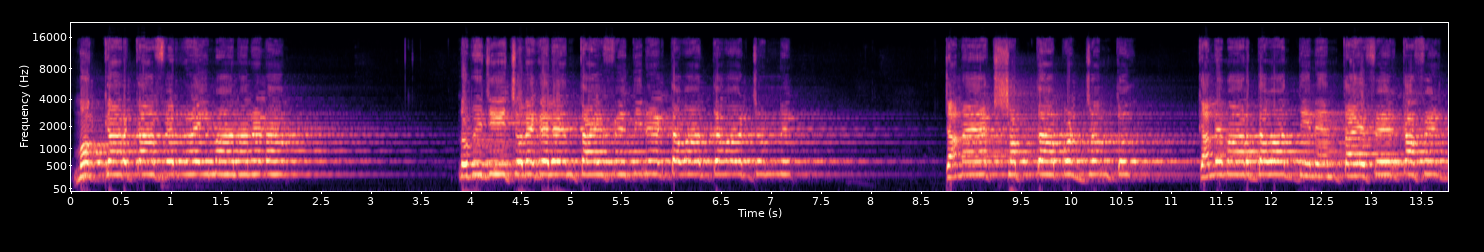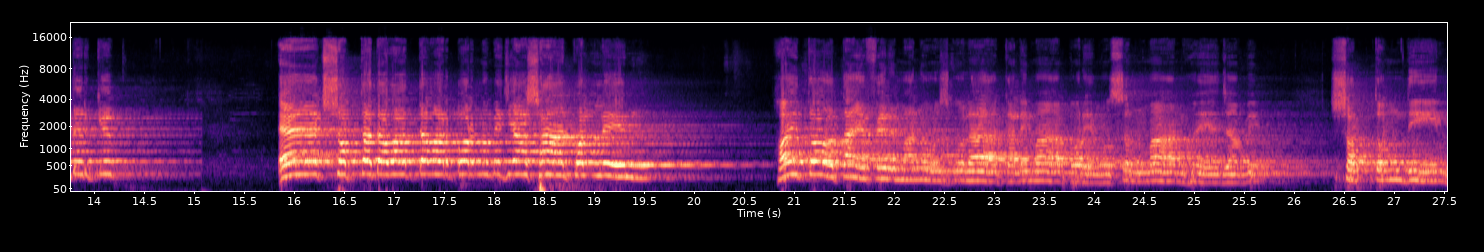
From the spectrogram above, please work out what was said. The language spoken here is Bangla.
মক্কার কাফের ইমান আনে না। নবীজি চলে গেলেন তাইফে দিনের দাওয়াত দেওয়ার জন্য। টানা এক সপ্তাহ পর্যন্ত কালেমার দাওয়াত দিলেন তাইফের কাফেরদেরকে। এক সপ্তাহ দাওয়াত দেওয়ার পর নবীজি আশা করলেন, হয়তো তাইফের মানুষগুলা কালিমা পরে মুসলমান হয়ে যাবে। সপ্তম দিন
